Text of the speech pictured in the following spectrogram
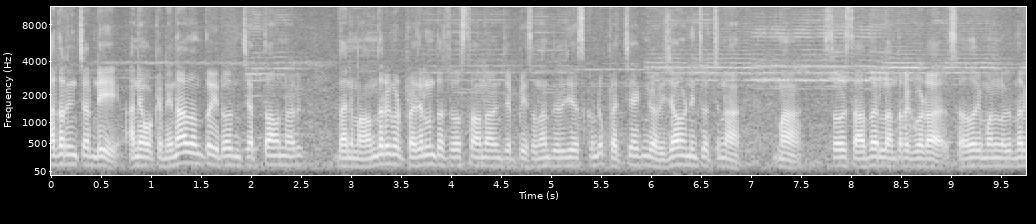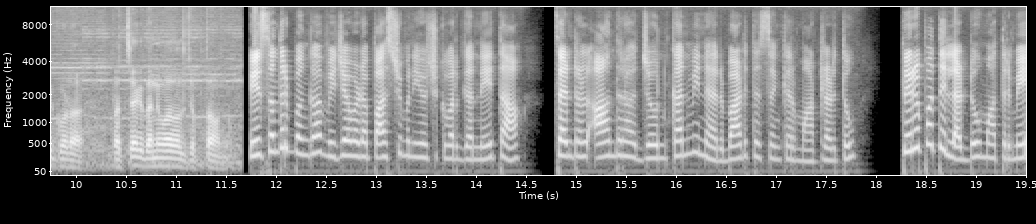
ఆదరించండి అనే ఒక నినాదంతో ఈరోజు చెప్తా ఉన్నారు. దాన్ని మా అందరం కూడా ప్రజలంతా చూస్తూ ఉన్నారని చెప్పి సందర్భం తెలియజేసుకుంటూ ప్రత్యేకంగా విజయవాడ నుంచి వచ్చిన మా సోదరి సోదరులందరూ కూడా సోదరి మనులందరికీ కూడా ప్రత్యేక ధన్యవాదాలు చెప్తా ఉన్నాం ఈ సందర్భంగా విజయవాడ పశ్చిమ నియోజకవర్గ నేత central Andhra zone convenor Badita Shankar మాట్లాడుతూ తిరుపతి లడ్డూ మాత్రమే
